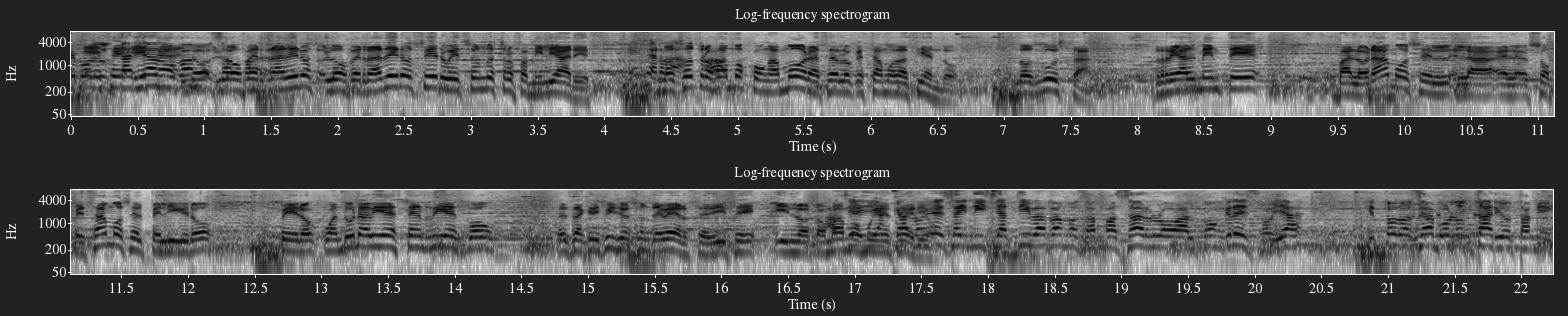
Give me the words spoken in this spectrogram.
Ese- voluntariado esa- vamos lo- a los, verdaderos, los verdaderos héroes son nuestros familiares. Es. Nosotros Ah. vamos con amor a hacer lo que estamos haciendo. Nos gusta. Realmente valoramos, el, la- el- sopesamos el peligro, pero cuando una vida está en riesgo, el sacrificio es un deber, se dice, y lo tomamos Así es, muy en Giancarlo, serio. Esa iniciativa vamos a pasarlo al Congreso, ¿ya? Que todo sea voluntario también.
